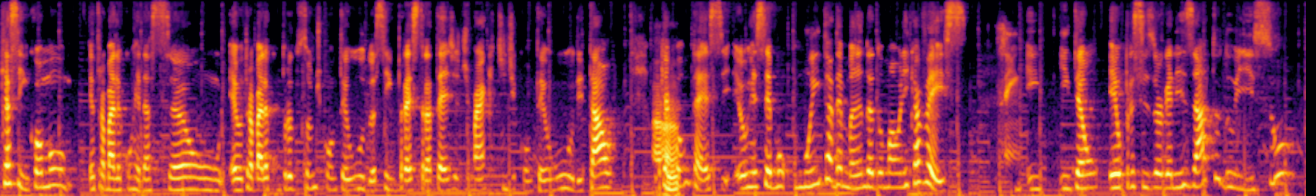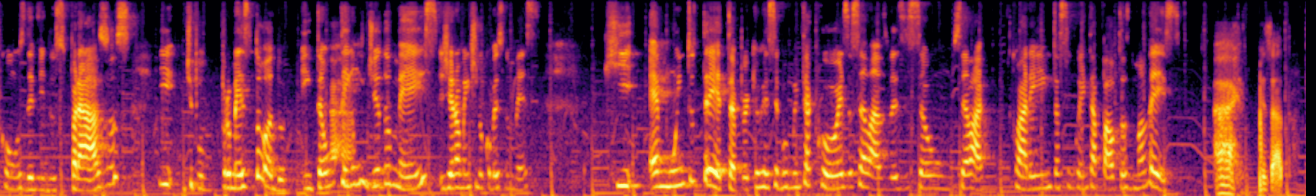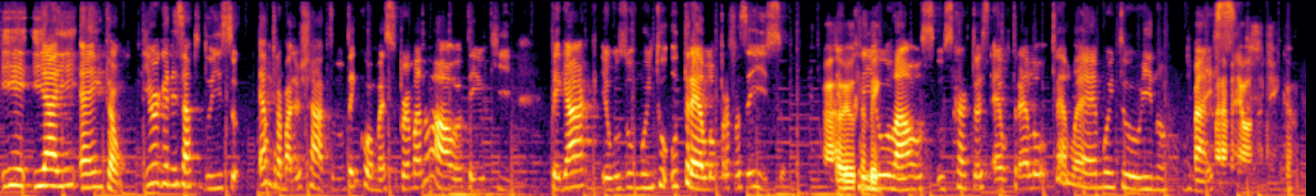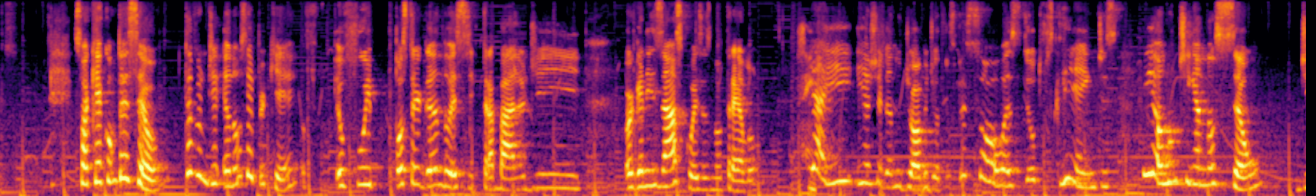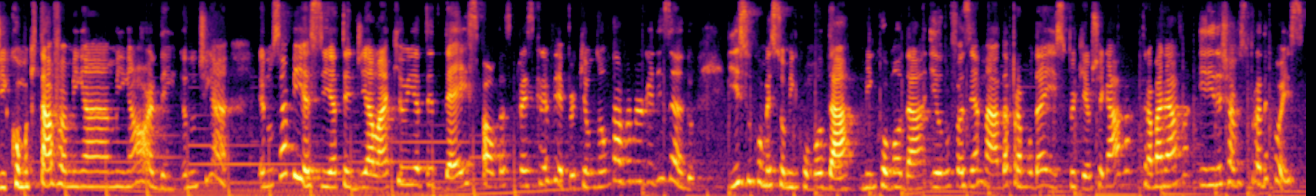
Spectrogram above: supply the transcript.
que assim, como eu trabalho com redação, eu trabalho com produção de conteúdo, assim, para estratégia de marketing de conteúdo e tal. O que acontece? Eu recebo muita demanda de uma única vez. Sim. E, então, eu preciso organizar tudo isso com os devidos prazos e, tipo, pro mês todo. Então, tem um dia do mês, geralmente no começo do mês, que é muito treta, porque eu recebo muita coisa, sei lá, às vezes são, sei lá, 40, 50 pautas de uma vez. Ai, pesado. E, e aí, é, então, e organizar tudo isso é um trabalho chato, não tem como, é super manual. Eu tenho que pegar, eu uso muito o Trello para fazer isso. Ah, eu, eu crio também. lá os, os cartões. É, o Trello, o Trello é muito hino demais. Maravilhoso, dica. Só que aconteceu. Teve um dia, eu não sei porquê, eu, eu fui postergando esse trabalho de organizar as coisas no Trello. Sim. E aí ia chegando o job de outras pessoas, de outros clientes, e eu não tinha noção de como que tava a minha, minha ordem. Eu não tinha. Eu não sabia se ia ter dia lá que eu ia ter 10 pautas para escrever, porque eu não tava me organizando. Isso começou a me incomodar, me incomodar, e eu não fazia nada para mudar isso, porque eu chegava, trabalhava e deixava isso para depois.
